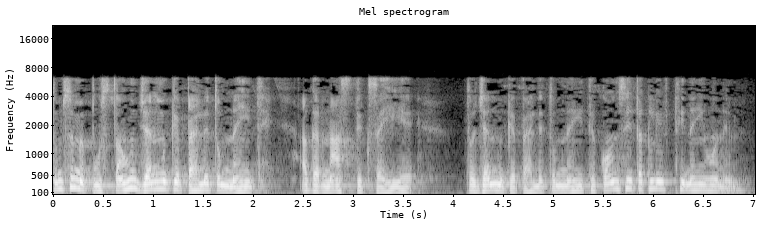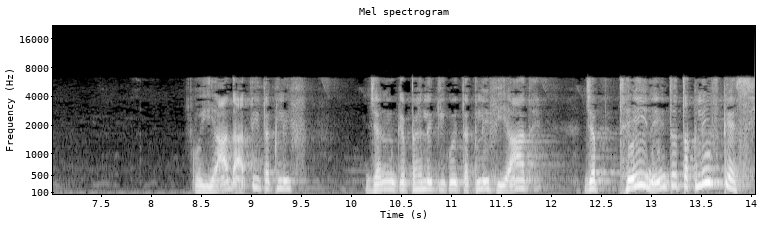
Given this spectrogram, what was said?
तुमसे मैं पूछता हूँ, जन्म के पहले तुम नहीं थे। अगर नास्तिक सही है तो जन्म के पहले तुम नहीं थे। कौन सी तकलीफ़ थी नहीं होने में? कोई याद आती तकलीफ़? जन्म के पहले की कोई तकलीफ़ याद है? जब थे ही नहीं तो तकलीफ़ कैसी?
